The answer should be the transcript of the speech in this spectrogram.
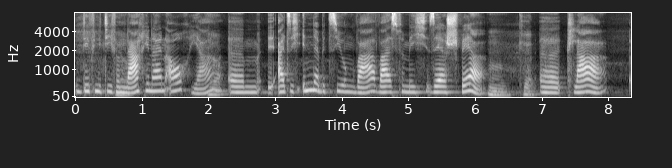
definitiv im Ja. Nachhinein auch, ja. Ähm, als ich in der Beziehung war, war es für mich sehr schwer, Hm, okay. äh, klar äh,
